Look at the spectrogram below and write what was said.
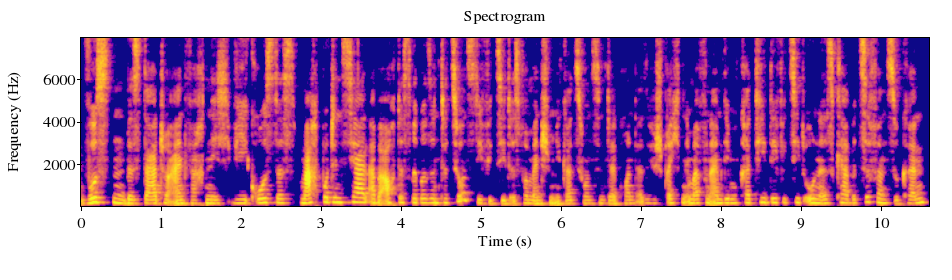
wussten bis dato einfach nicht, wie groß das Machtpotenzial, aber auch das Repräsentationsdefizit ist von Menschen mit Migrationshintergrund. Also wir sprechen immer von einem Demokratiedefizit, ohne es klar beziffern zu können.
